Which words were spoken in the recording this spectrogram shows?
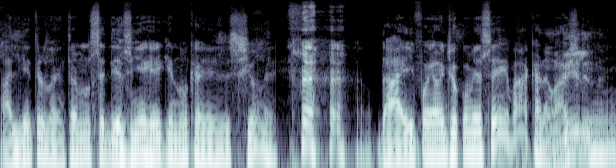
ali entre os dois, entramos no CDzinho aquele que nunca existiu, né? Daí foi onde eu comecei, ah, cara, eu Um acho deles, que... né?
